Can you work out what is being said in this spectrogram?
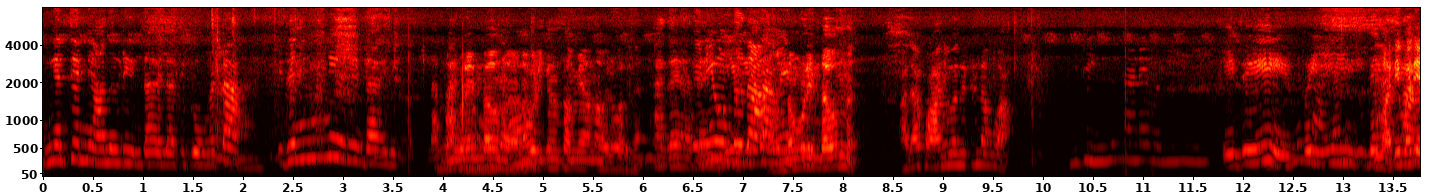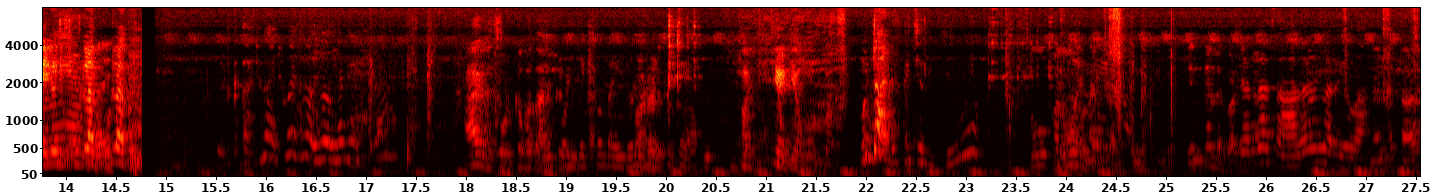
ഇങ്ങനത്തെ തന്നെയാണ് ഇവിടെ ഉണ്ടാവില്ല അധികവും. കേട്ടാ ഇതന്നെ ഇവിടെ ഉണ്ടാവില്ല ഒന്നും കൂടി ഉണ്ടാവുന്നു അണ പിടിക്കുന്ന സമയമാണ് അവർ പറഞ്ഞത് അതെ അതെ. ഇനിയും ഉണ്ട് ദാ. ഒന്നും കൂടി ഉണ്ടാവുന്നു. അതാ പാനി വന്നിട്ടുണ്ടാവുക. ഇത് ഇപ്പൊ ഈ ഇത് മതി മതി. കൂട്ടിലാക്ക് കൂട്ടിലാക്ക് കൊടുക്കപ്പോ അടുപ്പിച്ചു. എന്തല്ലേ പറയാ എന്താ സാധനം എന്നറിയുവാ സജി കടിച്ചു ആ അത്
